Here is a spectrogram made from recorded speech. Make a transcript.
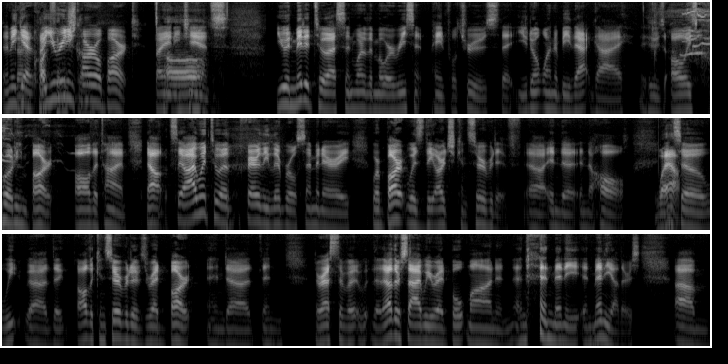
Let me get. Are you reading them. Karl Barth by any oh, chance? You admitted to us in one of the more recent Payneful truths that you don't want to be that guy who's always quoting Barth all the time. Now, so I went to a fairly liberal seminary where Barth was the arch conservative uh, in the in the hall. Wow! And so we uh, the all the conservatives read Barth, and uh, and the rest of it, the other side, we read Bultmann and and, and many and many others. Um,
